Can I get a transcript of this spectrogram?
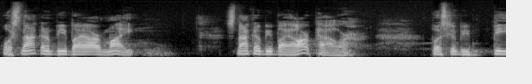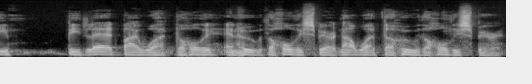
Well, it's not going to be by our might. It's not going to be by our power, but it's going to be, be, be led by what? The Holy, and who? The Holy Spirit. Not what? The who? The Holy Spirit.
